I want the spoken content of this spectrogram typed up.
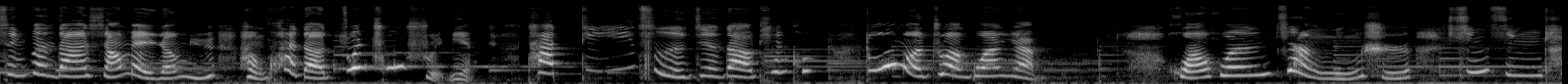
兴奋的小美人鱼很快地钻出水面，她第一次见到天空。多么壮观呀！黄昏降临时，星星开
